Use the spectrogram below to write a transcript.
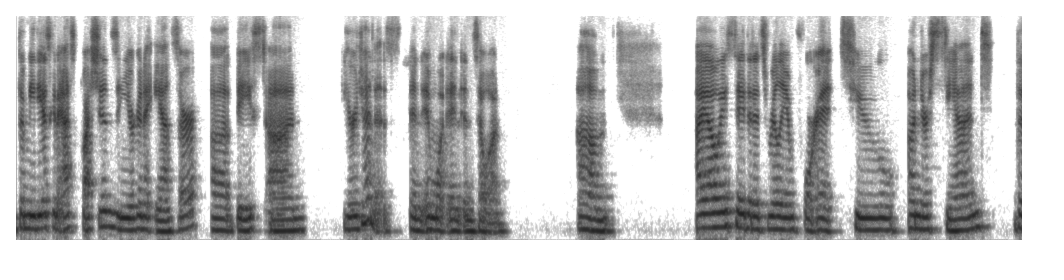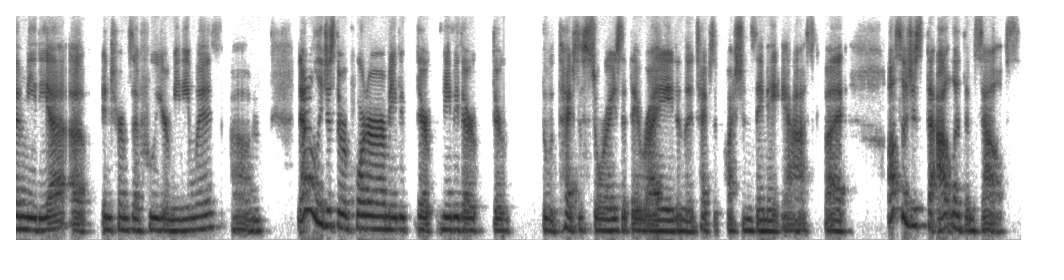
the media is going to ask questions and you're going to answer uh, based on your agendas and and what and, and so on. Um, I always say that it's really important to understand the media uh, in terms of who you're meeting with. Um, not only just the reporter, maybe they're maybe they're they're the types of stories that they write and the types of questions they may ask, but also just the outlet themselves.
